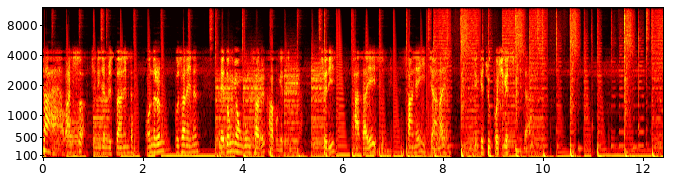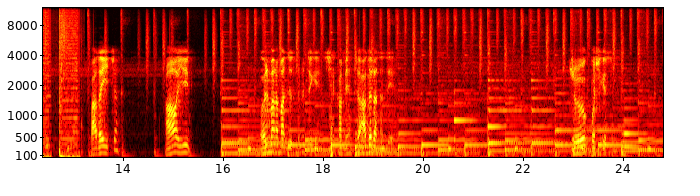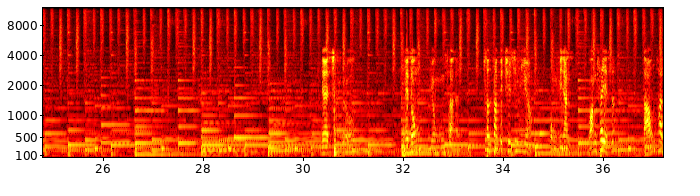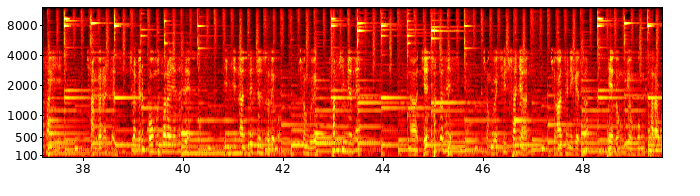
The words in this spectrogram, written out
자 왔어. 진행자 미스터 아닙니다. 오늘은 부산에 있는 대동용궁사를 가보겠습니다. 절이 바다에 있습니다. 산에 있지 않아요. 이렇게 쭉 보시겠습니다. 바다에 있죠? 아이 얼마나 만졌으면 저기 새카매 저 아들 낳는데요. 쭉 보시겠습니다 네, 참고로 대동 용궁사는 1376년 공민왕 왕사였던 나홍 화상이 창건을 했습니다. 처음에는 보문사라였는데 임진란 때 전소되고 1930년에 어, 재창건했습니다. 1974년 정한선님께서 대동 용궁사라고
